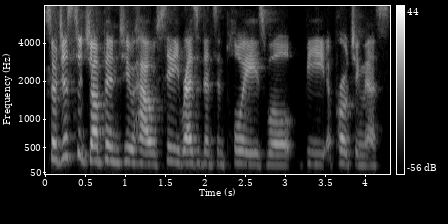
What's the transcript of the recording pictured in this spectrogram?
So just to jump into how city residents employees will be approaching this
